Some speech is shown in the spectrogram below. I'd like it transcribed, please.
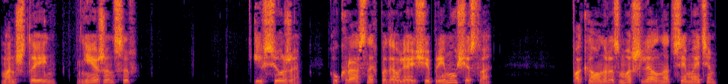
Манштейн, Неженцев. И все же у красных подавляющее преимущество. Пока он размышлял над всем этим,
